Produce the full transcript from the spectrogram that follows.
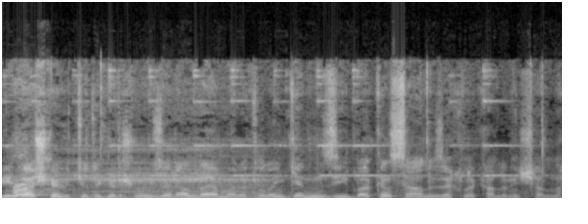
Bir başka videoda görüşmek üzere. Allah'a emanet olun. Kendinize iyi bakın. Sağlıcakla kalın inşallah.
